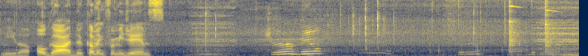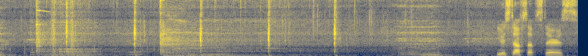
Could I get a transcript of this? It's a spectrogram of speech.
me though. Oh god, they're coming for me, James. Sure, Bill. Your stuff's upstairs.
